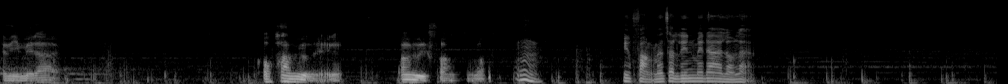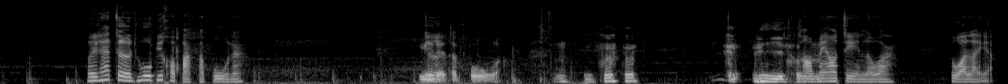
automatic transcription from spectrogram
อันนี้ไม่ได้เขาพังอยู่ไหนเนี่ยพังอยู่อีกฝั่งของเราอืมอีกฝั่งน่าจะเล่นไม่ได้แล้วแหละ เฮ้ย ถ้าเจอทูบพี่ขอปักตะปูนะ มีแต่ตะปูอะอืมมีแต่เขาไม่เอาเจนแล้วว่ะ ตัวอะไรอะ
